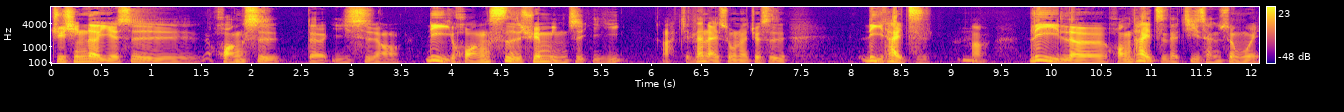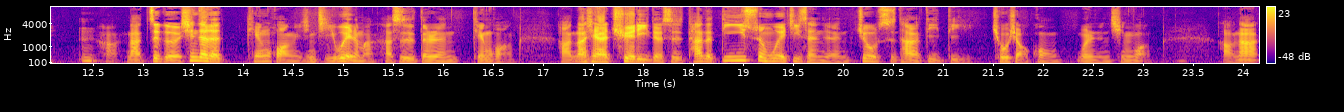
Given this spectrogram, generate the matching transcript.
举行了也是皇室的仪式哦，立皇嗣宣明之仪。啊，简单来说呢，就是立太子啊，立了皇太子的继承顺位。嗯，好，那这个现在的天皇已经即位了嘛，他是德仁天皇。好，那现在确立的是他的第一顺位继承人就是他的弟弟邱小公文仁亲王。好，那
